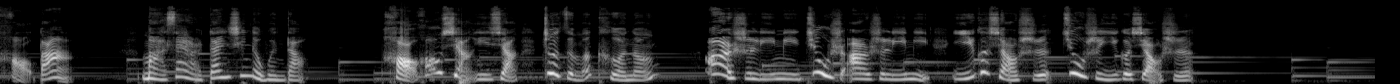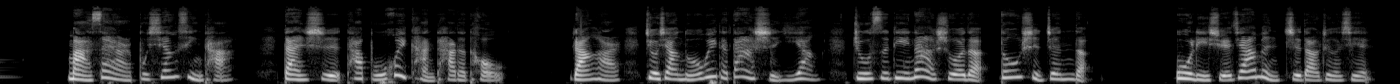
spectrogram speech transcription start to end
好吧？马塞尔担心地问道。好好想一想，这怎么可能？二十厘米就是二十厘米，一个小时就是一个小时。马塞尔不相信他，但是他不会砍他的头。然而，就像挪威的大使一样，朱斯蒂娜说的都是真的。物理学家们知道这些，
